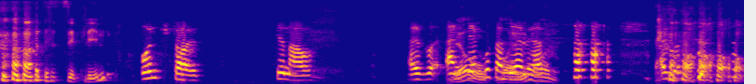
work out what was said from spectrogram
Disziplin. Und Stolz. Genau. Also ein jo, sehr großer Mehrwert. also,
